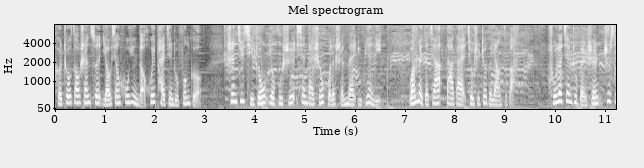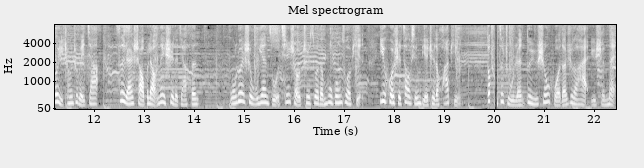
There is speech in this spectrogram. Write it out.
和周遭山村遥相呼应的徽派建筑风格。身居其中又不失现代生活的审美与便利，完美的家大概就是这个样子吧。除了建筑本身之所以称之为家，自然少不了内饰的加分。无论是吴彦祖亲手制作的木工作品，亦或是造型别致的花瓶，都出自主人对于生活的热爱与审美。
